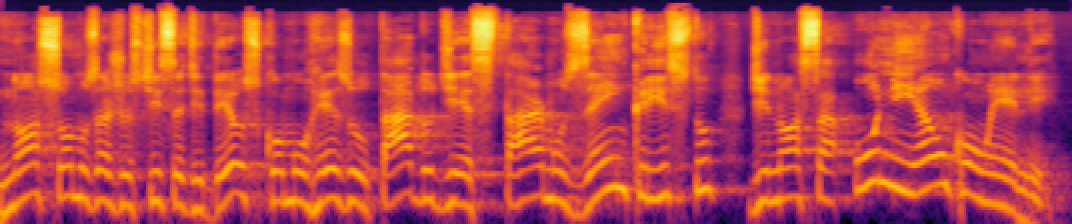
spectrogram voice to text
Nós somos a justiça de Deus como resultado de estarmos em Cristo, de nossa união com Ele.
